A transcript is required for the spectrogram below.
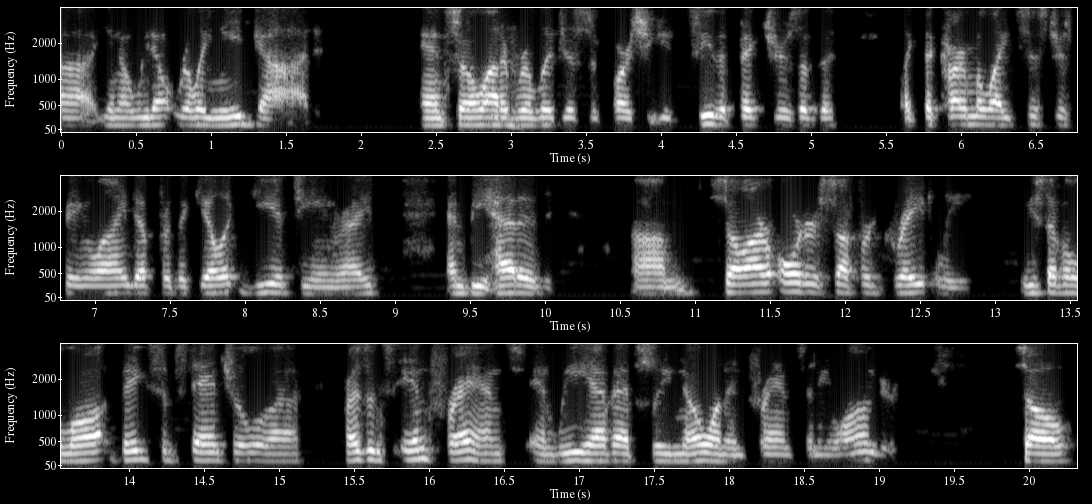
uh, you know, we don't really need God. And so a lot of mm-hmm. religious, of course, you can see the pictures of the like the Carmelite sisters being lined up for the guillotine, right, and beheaded. Um, so our order suffered greatly. We used to have a big, substantial uh, presence in France, and we have absolutely no one in France any longer. So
